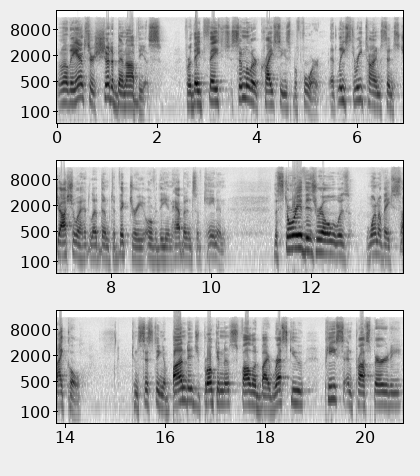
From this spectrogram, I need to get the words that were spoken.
Well, the answer should have been obvious, for they'd faced similar crises before, at least three times since Joshua had led them to victory over the inhabitants of Canaan. The story of Israel was one of a cycle consisting of bondage, brokenness, followed by rescue peace and prosperity,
